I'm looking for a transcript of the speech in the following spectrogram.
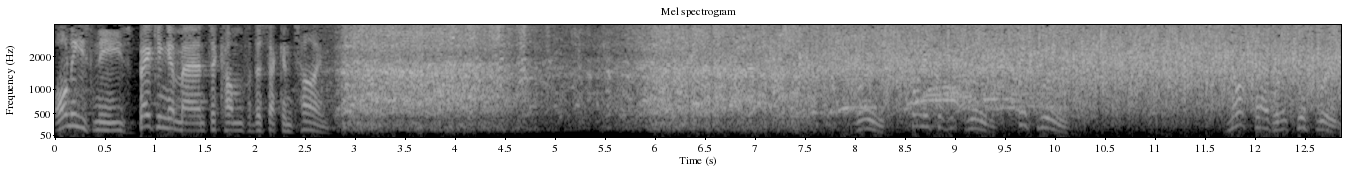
on his knees begging a man to come for the second time. rude. Funny because it's rude. Just rude. Not clever, it's just rude.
